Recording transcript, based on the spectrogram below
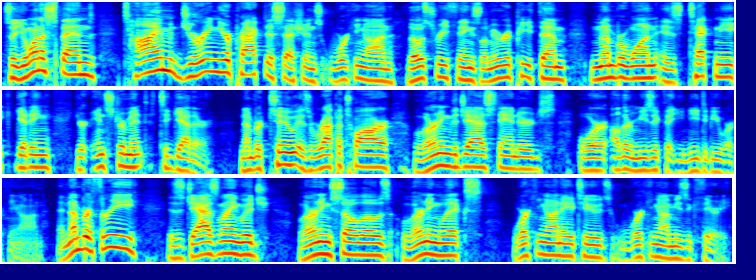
So you want to spend time during your practice sessions working on those three things. Let me repeat them. Number one is technique, getting your instrument together. Number two is repertoire, learning the jazz standards or other music that you need to be working on. And number three is jazz language, learning solos, learning licks, working on etudes, working on music theory.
